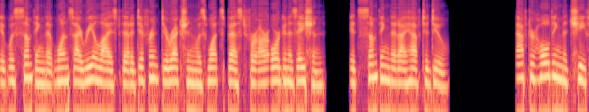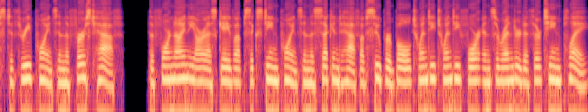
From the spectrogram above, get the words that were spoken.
it was something that once I realized that a different direction was what's best for our organization, it's something that I have to do. After holding the Chiefs to 3 points in the first half, the 4-9 ERS gave up 16 points in the second half of Super Bowl 2024 and surrendered a 13-play,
